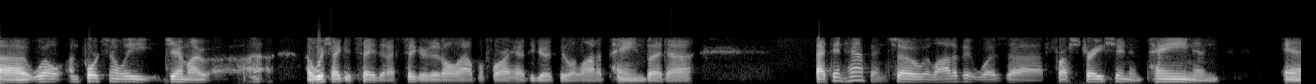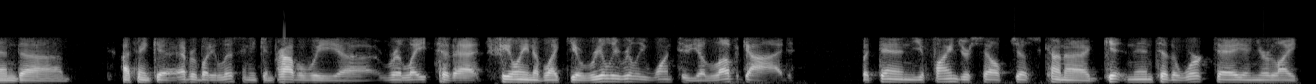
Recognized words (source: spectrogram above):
uh, well, unfortunately, Jim, I, I, I wish I could say that I figured it all out before I had to go through a lot of pain, but uh, that didn't happen. So a lot of it was uh, frustration and pain, and and uh, I think uh, everybody listening can probably uh, relate to that feeling of like you really, really want to, you love God but then you find yourself just kind of getting into the workday and you're like,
